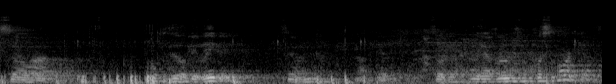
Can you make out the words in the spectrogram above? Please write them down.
So, uh, hopefully they'll be leaving soon. Not kidding. So that we have room for some more kids.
